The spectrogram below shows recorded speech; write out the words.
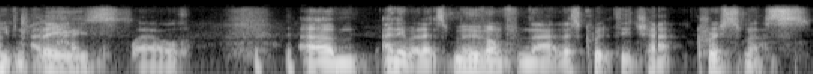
even though it pays Please. well. Um anyway, let's move on from that. Let's quickly chat Christmas.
